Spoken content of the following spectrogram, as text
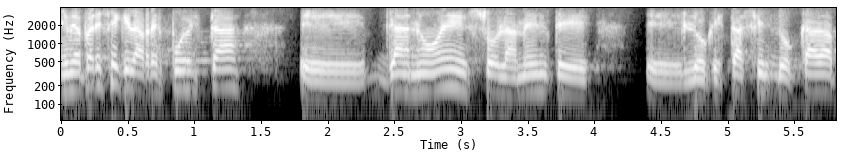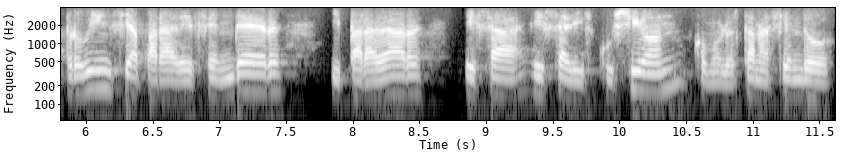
Y me parece que la respuesta eh, ya no es solamente eh, lo que está haciendo cada provincia para defender y para dar esa, esa discusión, como lo están haciendo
